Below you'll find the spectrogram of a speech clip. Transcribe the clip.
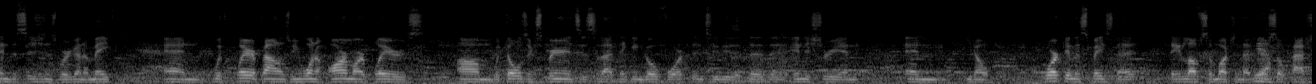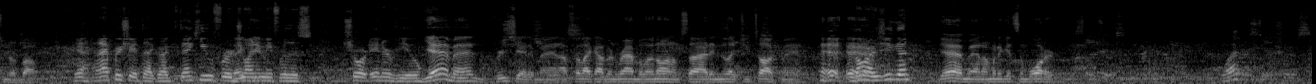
in decisions we're going to make. And with player panels, we want to arm our players um, with those experiences so that they can go forth into the, the, the industry and and you know work in the space that they love so much and that Yeah. they're so passionate about. Yeah, and I appreciate that, Greg. Thank you for Thank joining you. me for this short interview. Yeah, man, appreciate it, man. I feel like I've been rambling on. I'm sorry I didn't let you talk, man. No worries, you good? yeah, man, I'm gonna get some water. What? Socials.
